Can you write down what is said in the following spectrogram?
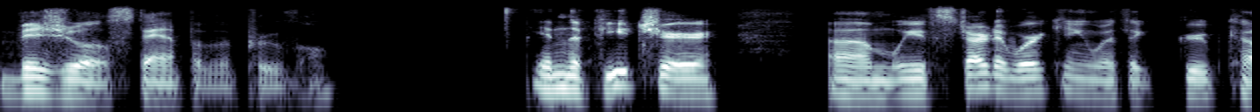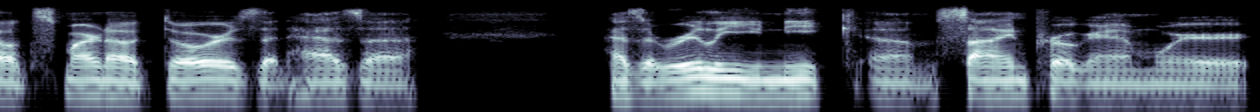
visual stamp of approval. In the future, um, we've started working with a group called Smart Outdoors that has a has a really unique um, sign program where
